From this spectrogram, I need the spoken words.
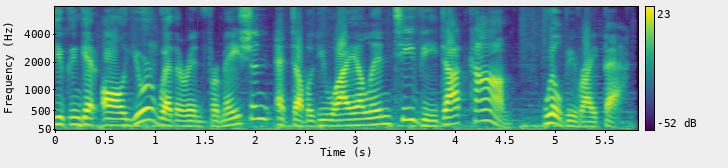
you can get all your weather information at WYLNTV.com. We'll be right back.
